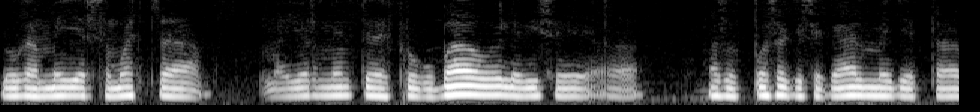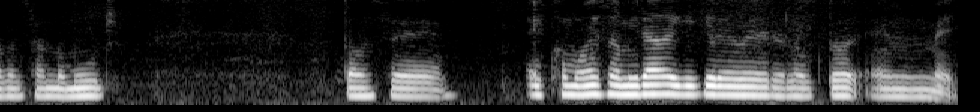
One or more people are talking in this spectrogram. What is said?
Logan Meyer se muestra mayormente despreocupado, le dice a, a su esposa que se calme, que estaba pensando mucho. Entonces, es como esa mirada que quiere ver el autor en Meyer.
